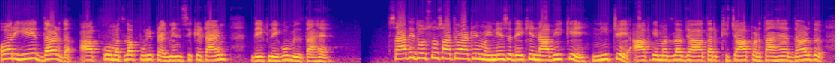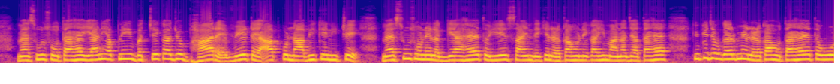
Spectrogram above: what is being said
और ये दर्द आपको मतलब पूरी प्रेगनेंसी के टाइम देखने को मिलता है। साथ ही दोस्तों, सातवें, आठवें महीने से देखिए, नाभि के नीचे आपके मतलब ज़्यादातर खिंचाव पड़ता है, दर्द महसूस होता है। यानी अपने बच्चे का जो भार है वेट है, आपको नाभि के नीचे महसूस होने लग गया है तो ये साइन देखिए, लड़का होने का ही माना जाता है। क्योंकि जब घर में लड़का होता है तो वो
